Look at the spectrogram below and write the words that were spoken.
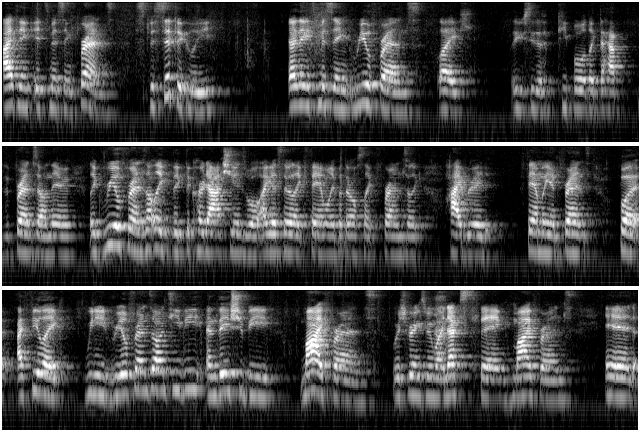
I think it's missing Friends. Specifically, I think it's missing real friends. Like, you see the people, like the the friends down there, like real friends, not like like the Kardashians. Well, I guess they're like family, but they're also like friends or like hybrid family and friends. But I feel like we need real friends on TV, and they should be my friends. Which brings me to my next thing, my friends. And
